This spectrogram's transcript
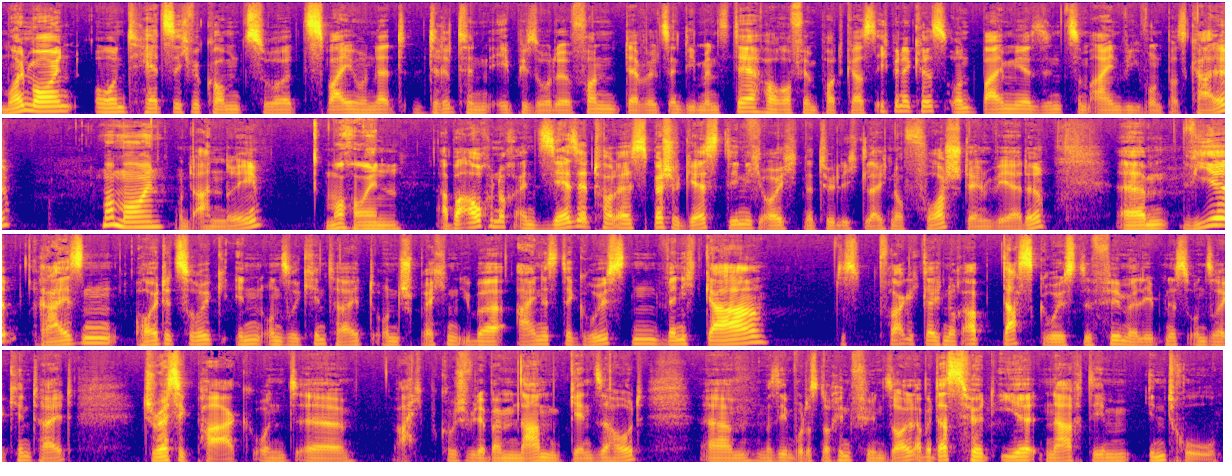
Moin Moin und herzlich willkommen zur 203. Episode von Devils and Demons, der Horrorfilm-Podcast. Ich bin der Chris und bei mir sind zum einen wie gewohnt Pascal. Moin Moin. Und André. Moin. Aber auch noch ein sehr, sehr toller Special Guest, den ich euch natürlich gleich noch vorstellen werde. Ähm, wir reisen heute zurück in unsere Kindheit und sprechen über eines der größten, wenn nicht gar, das frage ich gleich noch ab, das größte Filmerlebnis unserer Kindheit. Jurassic Park und äh, ach, ich komme schon wieder beim Namen Gänsehaut. Ähm, mal sehen, wo das noch hinführen soll. Aber das hört ihr nach dem Intro.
